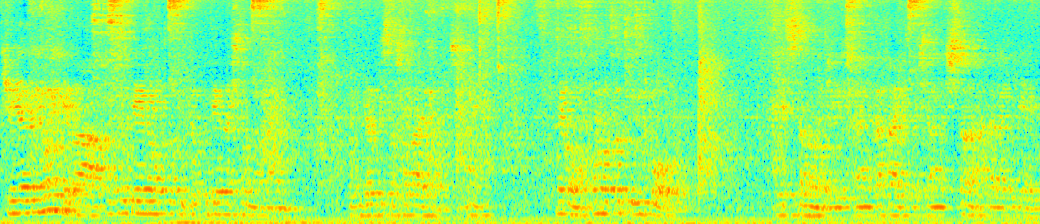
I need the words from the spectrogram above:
旧約においては特定の時特定の人の中に時々注がれたんですよねでもこの時以降イエス様の十字架にかかりそしてあの使徒の働きで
